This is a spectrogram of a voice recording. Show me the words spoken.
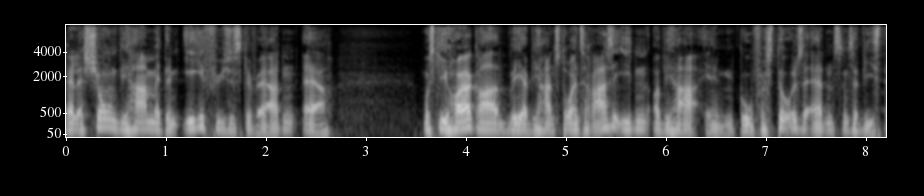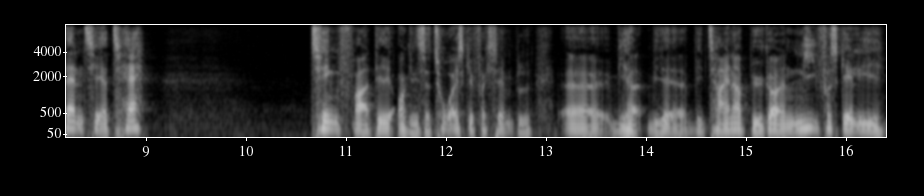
relation, vi har med den ikke-fysiske verden, er måske i højere grad ved, at vi har en stor interesse i den, og vi har en god forståelse af den, så vi er i stand til at tage ting fra det organisatoriske for eksempel. Øh, vi, har, vi, øh, vi tegner og bygger ni forskellige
